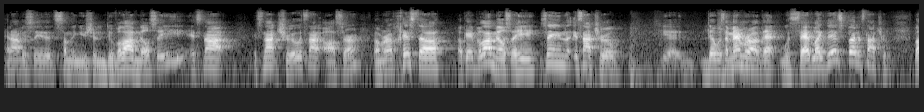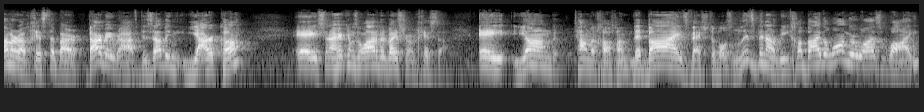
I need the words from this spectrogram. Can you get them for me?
and obviously that's something you shouldn't do. V'la milsahi, it's not, it's not true, it's not aser. V'amarav Chisda, okay, v'la milsahi, saying it's not true. Yeah, there was a memra that was said like this, but it's not true. V'amarav Chisda bar, barbe rav, dezavin yarka, so now here comes a lot of advice from Chisda a young Talmud Chacham that buys vegetables, Lisbon Aricha, buy the longer ones. Why?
